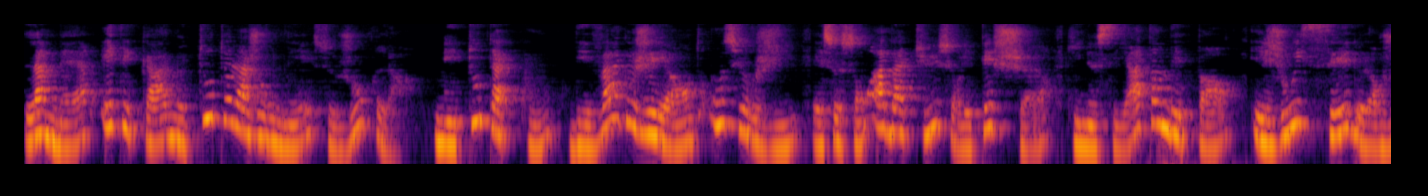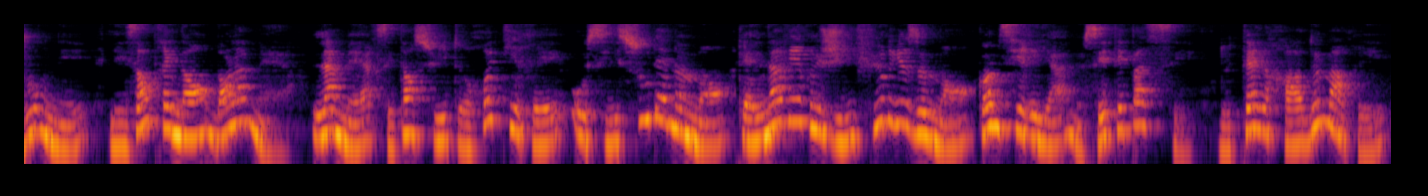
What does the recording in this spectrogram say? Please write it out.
La mer était calme toute la journée ce jour-là. Mais tout à coup, des vagues géantes ont surgi et se sont abattues sur les pêcheurs qui ne s'y attendaient pas et jouissaient de leur journée, les entraînant dans la mer. La mer s'est ensuite retirée aussi soudainement qu'elle n'avait rugi furieusement comme si rien ne s'était passé. De tels rats de marée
